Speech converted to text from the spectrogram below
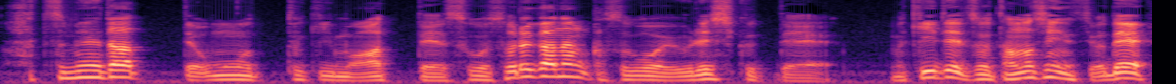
発明だって思う時もあって、すごい、それがなんかすごい嬉しくて、ま聞いててすごい楽しいんですよ。で、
